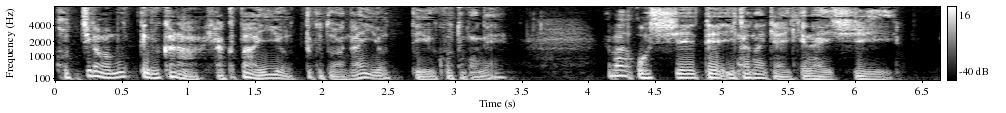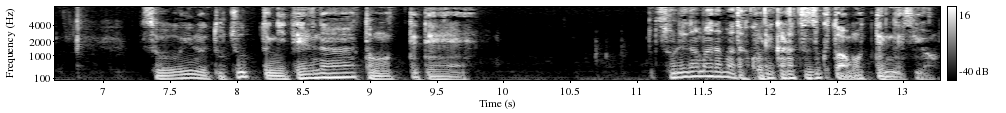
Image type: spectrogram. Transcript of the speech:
こっちが守ってるから100%いいよってことはないよっていうこともね、やっぱ教えていかなきゃいけないし、そういうのとちょっと似てるなと思ってて、それがまだまだこれから続くとは思ってるんですよ。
